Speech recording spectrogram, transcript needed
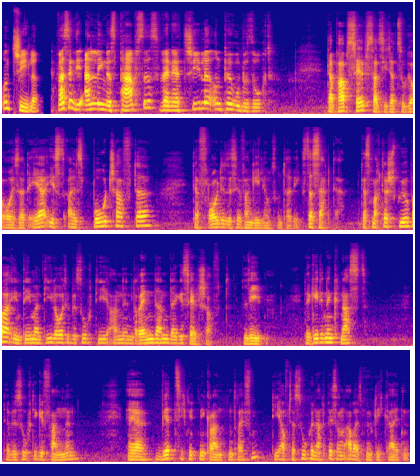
und Chile. Was sind die Anliegen des Papstes, wenn er Chile und Peru besucht? Der Papst selbst hat sich dazu geäußert. Er ist als Botschafter der Freude des Evangeliums unterwegs. Das sagt er. Das macht er spürbar, indem er die Leute besucht, die an den Rändern der Gesellschaft leben. Der geht in den Knast, der besucht die Gefangenen, er wird sich mit Migranten treffen, die auf der Suche nach besseren Arbeitsmöglichkeiten,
